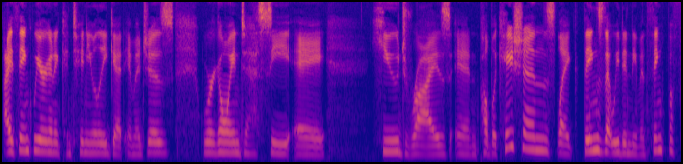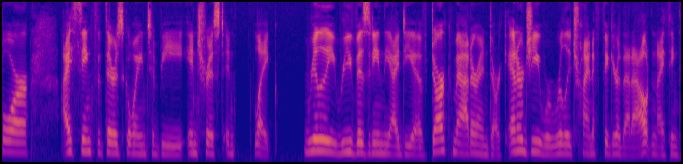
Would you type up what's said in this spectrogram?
I think we are going to continually get images. We're going to see a huge rise in publications, like things that we didn't even think before. I think that there's going to be interest in like really revisiting the idea of dark matter and dark energy. We're really trying to figure that out, and I think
